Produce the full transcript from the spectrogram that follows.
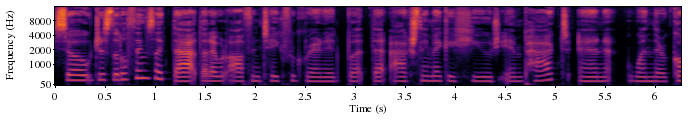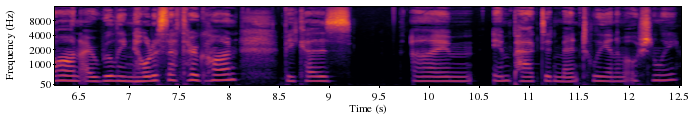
So, just little things like that that I would often take for granted, but that actually make a huge impact. And when they're gone, I really notice that they're gone because I'm impacted mentally and emotionally.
